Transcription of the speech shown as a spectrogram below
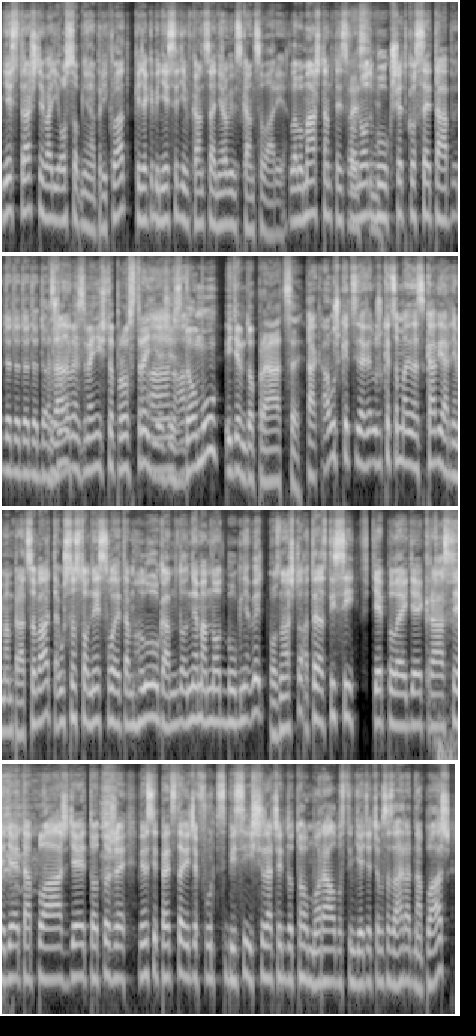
mne strašne vadí osobne napríklad, keď ja keby nesedím v kancelárii, nerobím z kancelárie, lebo máš tam ten svoj Presne. notebook, všetko setup, d, d, d, d, d, len- zároveň zmeníš to prostredie, Áno, že z a- domu idem do práce. Tak a už keď, si, už keď som len z kaviárne mám pracovať, tak už som z toho nesol, je tam hluk a nemám notebook, ne, poznáš to? A teraz ty si v teple, kde je krásne, kde je tá pláž, kde je toto, že viem si predstaviť, že furt by si išiel radšej do toho mora alebo s tým dieťaťom sa zahrať na pláž,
